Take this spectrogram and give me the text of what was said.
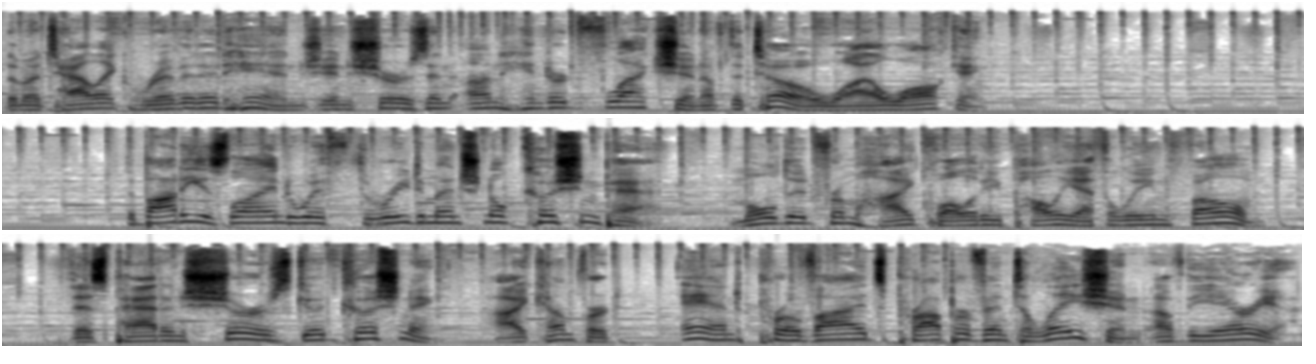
The metallic riveted hinge ensures an unhindered flexion of the toe while walking. The body is lined with three-dimensional cushion pad, molded from high-quality polyethylene foam. This pad ensures good cushioning, high comfort, and provides proper ventilation of the area.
